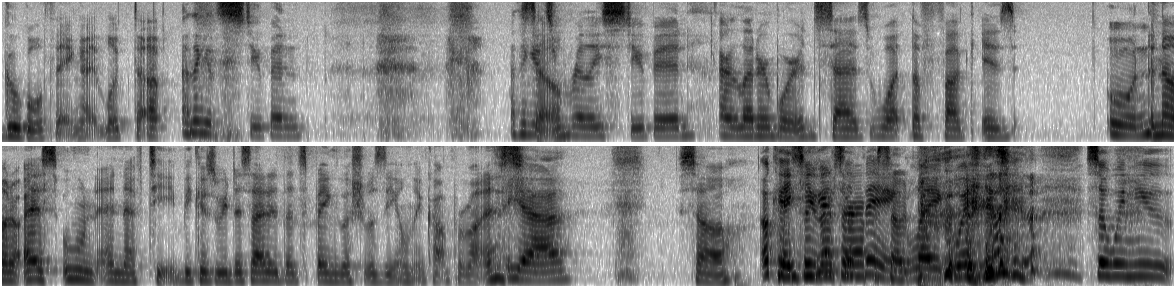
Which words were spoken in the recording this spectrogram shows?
Google thing I looked up. I think it's stupid. I think it's So. really stupid. Our letterboard says, "What the fuck is Un. no no es un NFT?" Because we decided that Spanglish was the only compromise. Yeah. So Okay, thank so you, here's that's the our thing. episode. Like, with, so when you,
